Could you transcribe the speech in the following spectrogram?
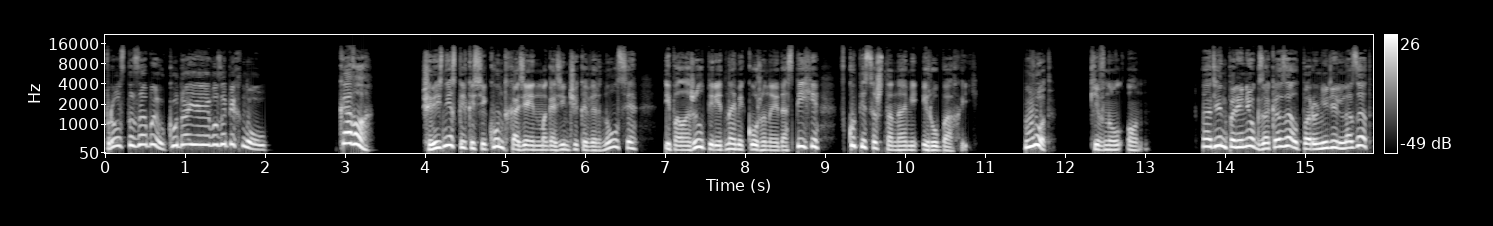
«Просто забыл, куда я его запихнул». «Кого?» Через несколько секунд хозяин магазинчика вернулся и положил перед нами кожаные доспехи в купе со штанами и рубахой. «Вот», кивнул он. Один паренек заказал пару недель назад,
